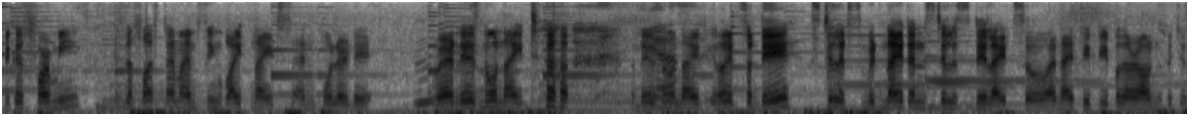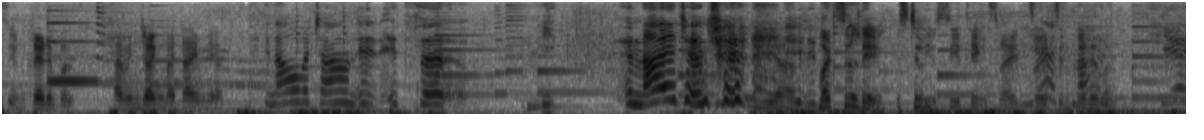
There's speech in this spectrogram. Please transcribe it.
because for me this is the first time i'm seeing white nights and polar day where there is no night. There is no night. You know it's a day still it's midnight and still it's daylight. So and i see people around which is incredible. I'm enjoying my time here. In our town, it, it's uh, night and yeah it's- but still day still you see things right so yes, it's incredible night. Here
